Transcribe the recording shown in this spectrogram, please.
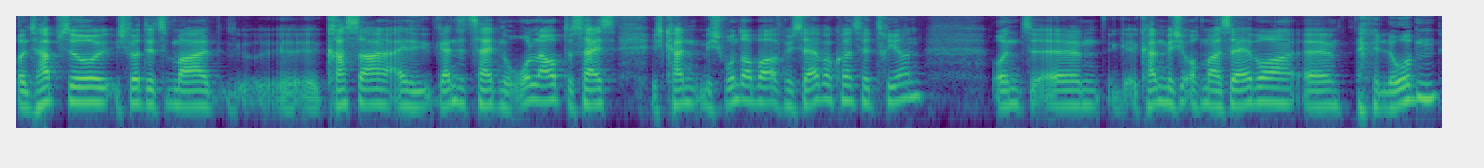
und habe so, ich würde jetzt mal äh, krass sagen, eine ganze Zeit nur Urlaub. Das heißt, ich kann mich wunderbar auf mich selber konzentrieren und ähm, kann mich auch mal selber äh, loben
